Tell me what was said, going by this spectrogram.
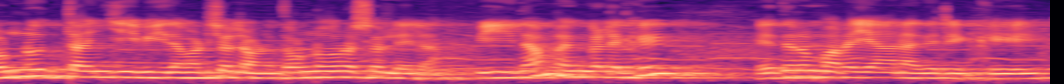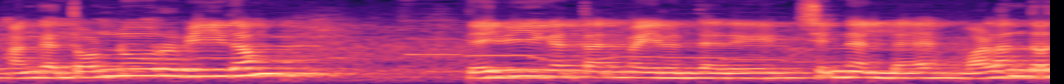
தொண்ணூத்தஞ்சு வீதம் மட்டும் சொல்லணும் தொண்ணூறு சொல்லலாம் வீதம் எங்களுக்கு எதிர்மறையானது இருக்குது அங்கே தொண்ணூறு வீதம் தெய்வீகத்தன்மை இருந்தது. சின்னல்ல வளர்ந்த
